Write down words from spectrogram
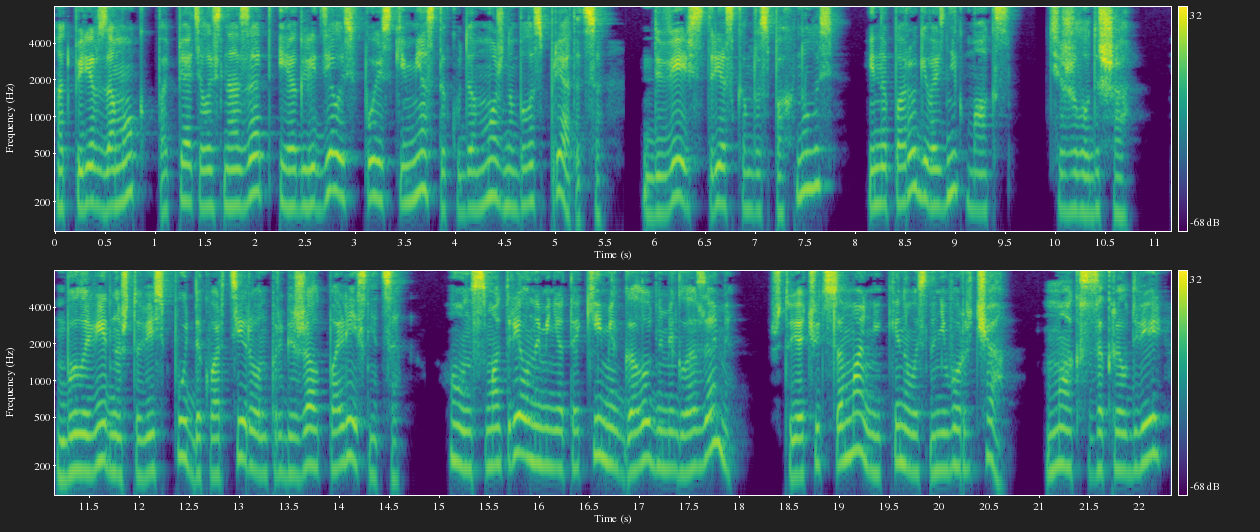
Отперев замок, попятилась назад и огляделась в поиске места, куда можно было спрятаться. Дверь с треском распахнулась, и на пороге возник Макс, тяжело дыша. Было видно, что весь путь до квартиры он пробежал по лестнице. Он смотрел на меня такими голодными глазами, что я чуть сама не кинулась на него рыча. Макс закрыл дверь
